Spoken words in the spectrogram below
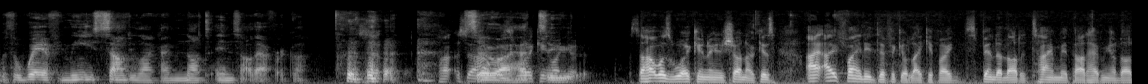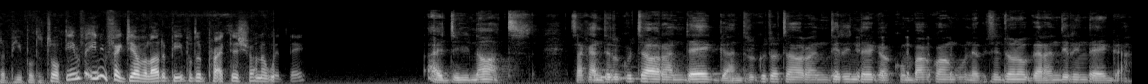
with a way of me sounding like I'm not in South Africa. so, uh, so, so I had to. So how was working on in Shona? Because I, I find it difficult. Like if I spend a lot of time without having a lot of people to talk. In, in fact, do you have a lot of people to practice Shona with there? I do not. saka ndiri kutaura ndega ndiri kutotaura ndiri ndega kumba kwangu nekuti ndinogara ndiri ndega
